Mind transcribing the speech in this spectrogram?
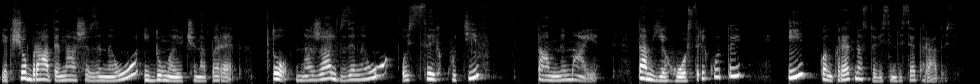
якщо брати наше ЗНО і думаючи наперед, то, на жаль, в ЗНО ось цих кутів там немає. Там є гострі кути і конкретно 180 градусів.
